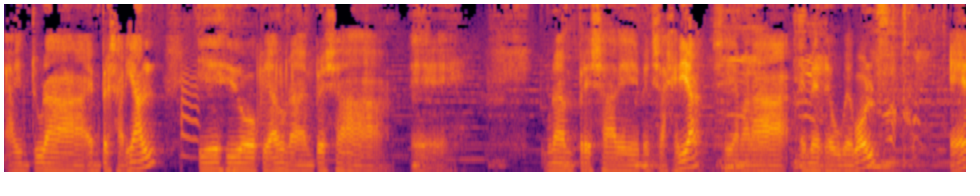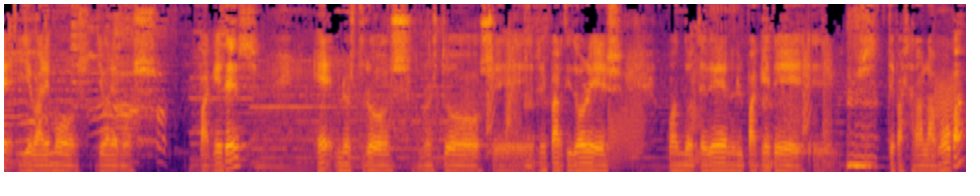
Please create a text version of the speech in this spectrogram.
aventura empresarial y he decidido crear una empresa eh, una empresa de mensajería se llamará MRV Wolf eh, llevaremos llevaremos paquetes eh, nuestros nuestros eh, repartidores cuando te den el paquete te pasarán la mopa.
